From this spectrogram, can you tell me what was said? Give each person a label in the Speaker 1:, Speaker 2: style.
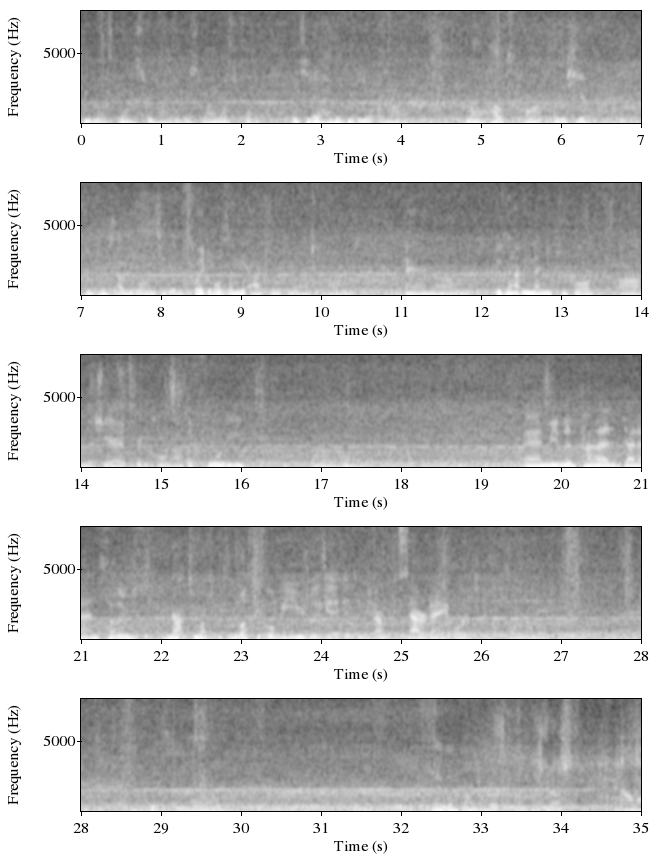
Speaker 1: YouTube is Sweetheart. Smiling West Seven. And today I have a video of my my house haunt for this year. And first I'll be going to the inflatables and the actual garage haunt. And um, there's not many people um, this year. It's pretty cold now. It's like 40. Um, and we live kind of at a dead end, so there's not too much people. Most people we usually get is usually on like a Saturday or it's this uh, maybe with gargoyles and stuff. And I'll walk over to the this way. And now then,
